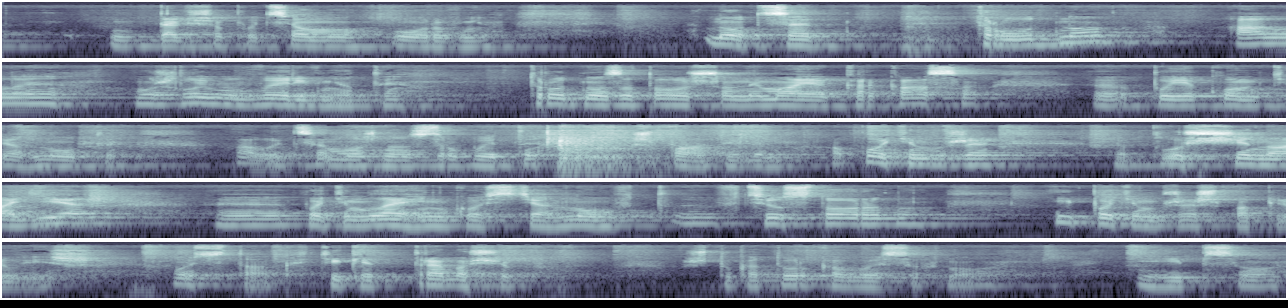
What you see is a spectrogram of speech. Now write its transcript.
далі по цьому уровню. Ну, це трудно, але можливо вирівняти. Трудно за того, що немає каркаса, е, по якому тягнути. Але це можна зробити шпателем. А потім вже площина є, е, потім легенько стягнув в цю сторону, і потім вже шпаклюєш. Ось так. Тільки треба, щоб штукатурка висохнула гіпсова.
